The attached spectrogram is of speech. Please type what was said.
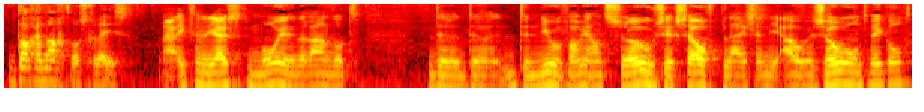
dag en nacht was geweest. Ja, ik vind juist het mooie eraan dat de, de, de nieuwe variant zo zichzelf blijft en die oude zo ontwikkelt,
